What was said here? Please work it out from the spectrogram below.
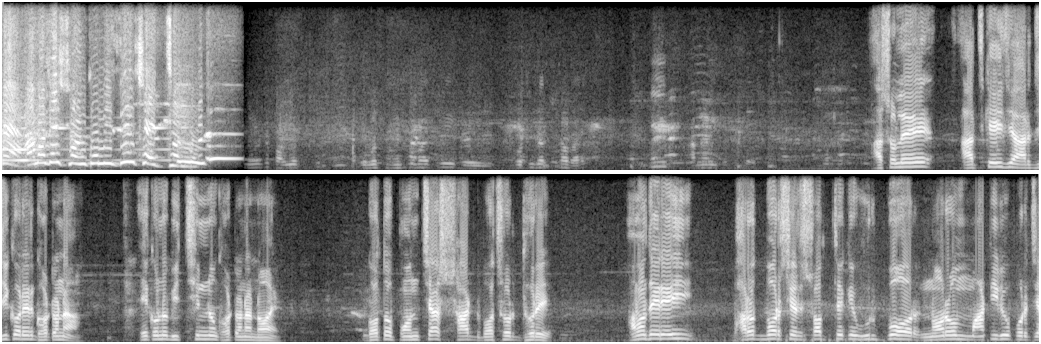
হ্যাঁ আমাদের শঙ্খ মিছিল শেষ জন্য আসলে আজকে এই যে আরজিকরের ঘটনা, এ কোনো বিচ্ছিন্ন ঘটনা নয়। গত পঞ্চাশ, ষাট বছর ধরে আমাদের এই ভারতবর্ষের সব থেকে উর্বর নরম মাটির উপর যে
